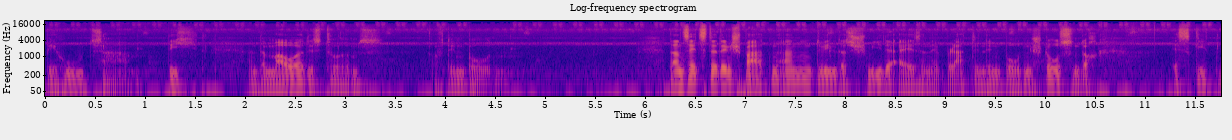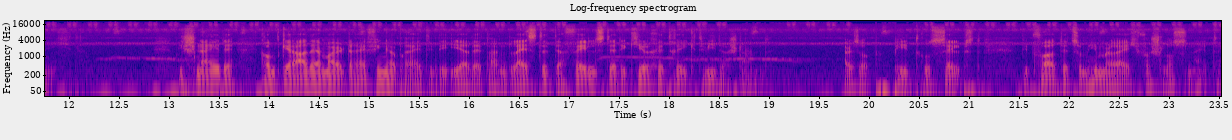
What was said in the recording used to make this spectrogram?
behutsam, dicht an der Mauer des Turms auf den Boden. Dann setzt er den Spaten an und will das schmiedeeiserne Blatt in den Boden stoßen, doch es geht nicht. Die Schneide kommt gerade einmal drei Finger breit in die Erde, dann leistet der Fels, der die Kirche trägt, Widerstand, als ob Petrus selbst die Pforte zum Himmelreich verschlossen hätte.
